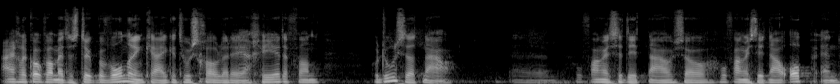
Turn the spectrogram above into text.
Eigenlijk ook wel met een stuk bewondering kijkend hoe scholen reageerden van... Hoe doen ze dat nou? hoe vangen ze dit nou zo, hoe vangen ze dit nou op en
